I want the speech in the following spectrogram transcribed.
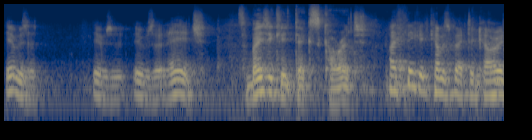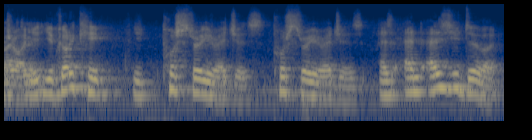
It was a, it was a, it was an edge. So basically, it takes courage. I think it comes back to you courage, back right? To you, have got to keep you push through your edges, push through your edges, as and as you do it,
